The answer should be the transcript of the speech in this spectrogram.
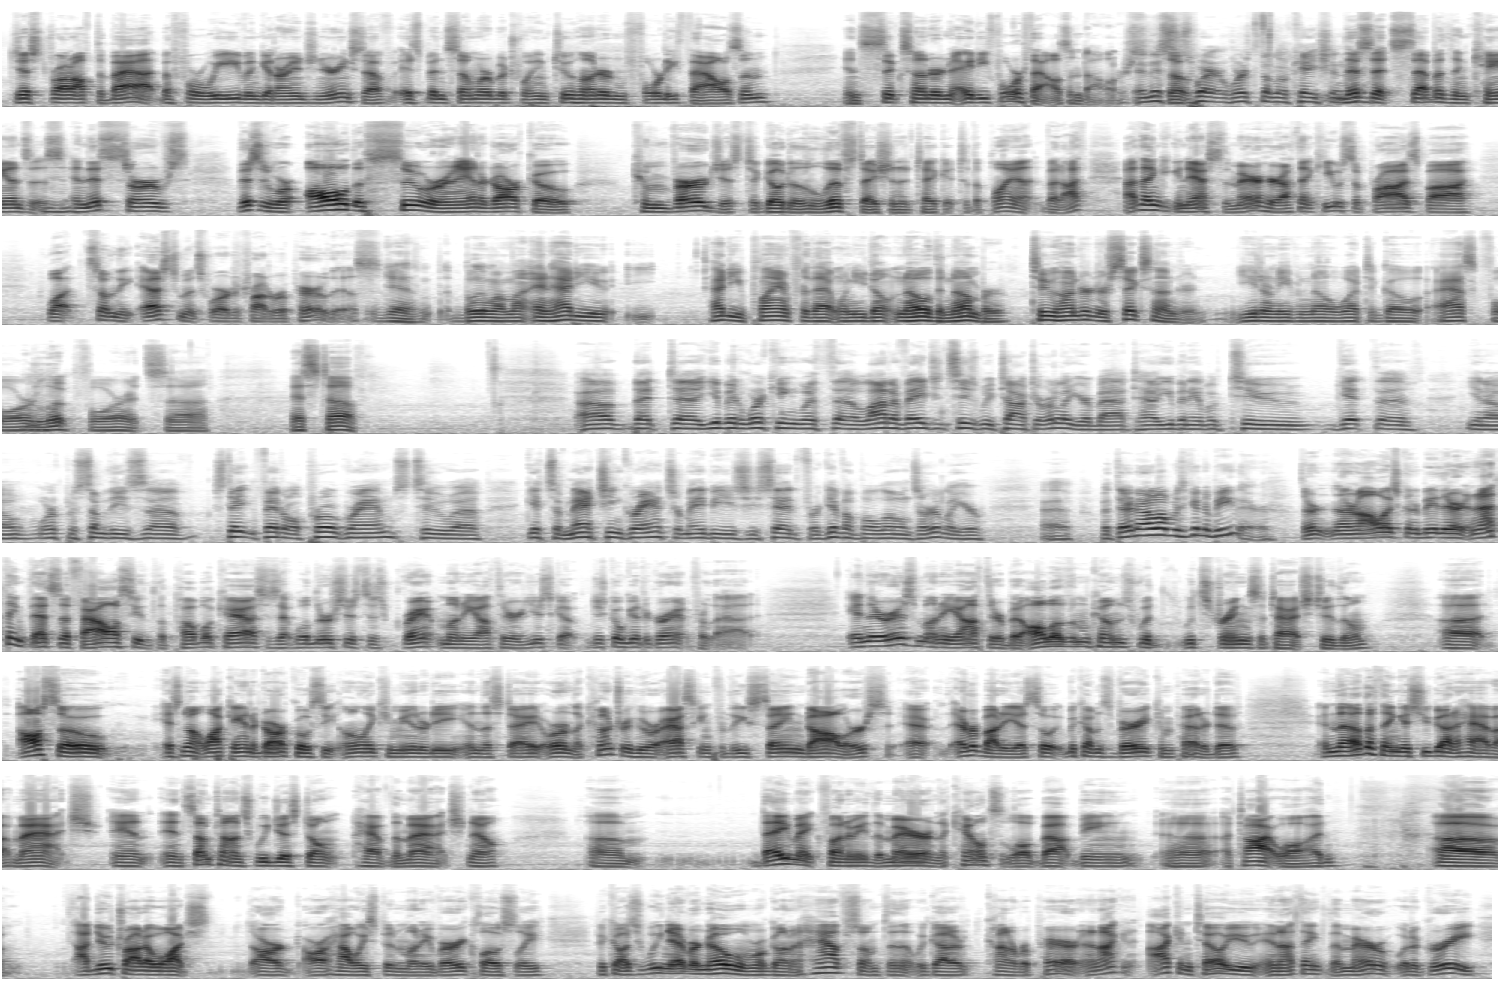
just right off the bat before we even get our engineering stuff, it's been somewhere between two hundred and forty thousand and six hundred and eighty-four thousand dollars. and this is where where's the location This there? at Seventh and Kansas, mm-hmm. and this serves. This is where all the sewer in Anadarko converges to go to the lift station and take it to the plant. But I, I think you can ask the mayor here. I think he was surprised by what some of the estimates were to try to repair this. Yeah, blew my mind. And how do you how do you plan for that when you don't know the number, 200 or 600? You don't even know what to go ask for, or look for. It's uh it's tough. Uh, but uh, you've been working with a lot of agencies. We talked earlier about how you've been able to get the, you know, work with some of these uh, state and federal programs to uh, get some matching grants, or maybe, as you said, forgivable loans earlier. Uh, but they're not always going to be there. They're, they're not always going to be there, and I think that's the fallacy that the public has: is that well, there's just this grant money out there. You just go just go get a grant for that, and there is money out there, but all of them comes with with strings attached to them. Uh, also, it's not like Anadarko is the only community in the state or in the country who are asking for these same dollars. Everybody is, so it becomes very competitive. And the other thing is, you got to have a match, and and sometimes we just don't have the match now. Um, they make fun of me, the mayor and the council, about being uh, a tightwad. Uh, I do try to watch our, our how we spend money very closely because we never know when we're going to have something that we got to kind of repair. And I can I can tell you, and I think the mayor would agree,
